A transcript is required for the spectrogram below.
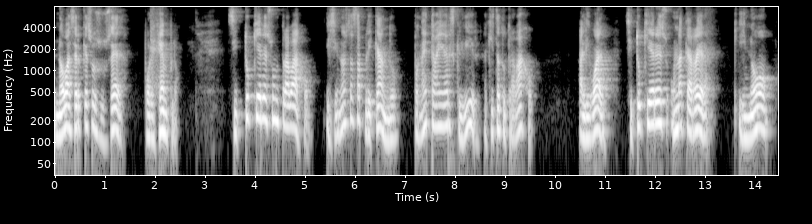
no va a hacer que eso suceda. Por ejemplo, si tú quieres un trabajo y si no estás aplicando, pues nadie te va a llegar a escribir. Aquí está tu trabajo. Al igual, si tú quieres una carrera y no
